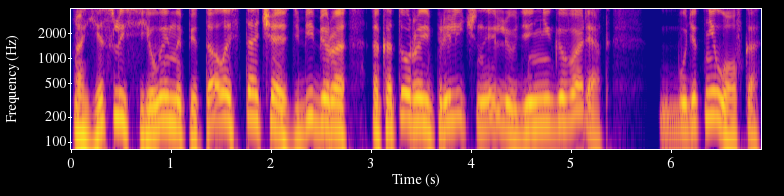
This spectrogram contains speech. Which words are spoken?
А если силой напиталась та часть Бибера, о которой приличные люди не говорят? Будет неловко.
